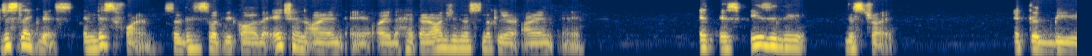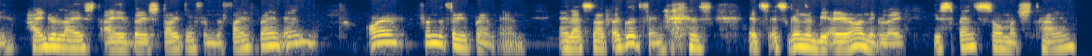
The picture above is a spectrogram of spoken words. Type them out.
just like this, in this form, so this is what we call the hnRNA or the heterogeneous nuclear RNA, it is easily destroyed. It could be hydrolyzed either starting from the 5' end or from the 3' end. And that's not a good thing because it's, it's going to be ironic. Like you spend so much time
